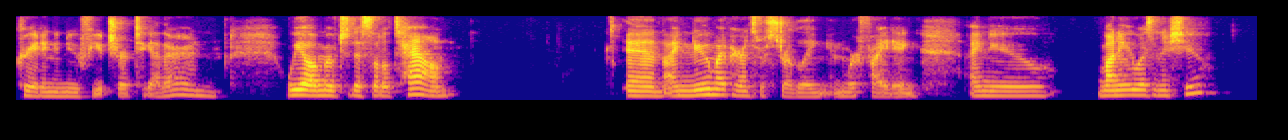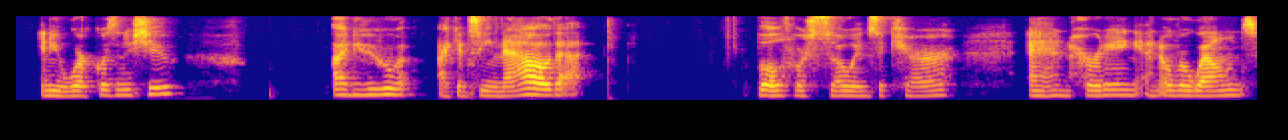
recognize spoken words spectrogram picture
creating a new future together. And we all moved to this little town. And I knew my parents were struggling and were fighting. I knew money was an issue. I knew work was an issue. I knew I can see now that both were so insecure and hurting and overwhelmed.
